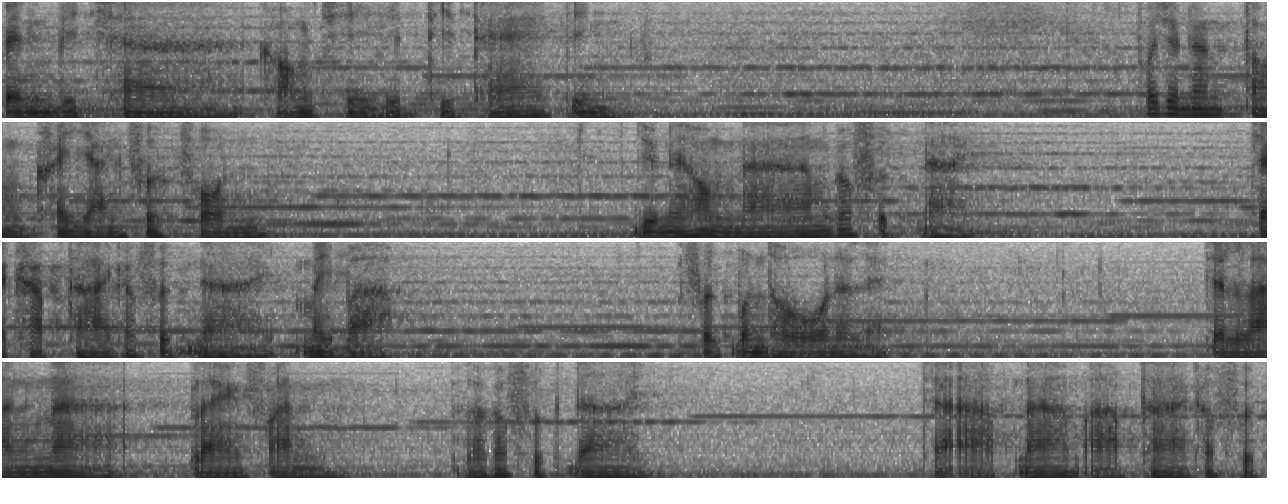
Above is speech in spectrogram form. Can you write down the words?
เป็นวิชาของชีวิตที่แท้จริง ราะฉะนั้นต้องขยันฝึกฝน อยู่ในห้องน้ำก็ฝึกได้ จะขับถ่ายก็ฝึกได้ไม่บาป ฝึกบนโถนั่นแหละ จะล้างหน้าแปลงฟัน แล้วก็ฝึกได้ จะอาบน้ำอาบท่าก็ฝึก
